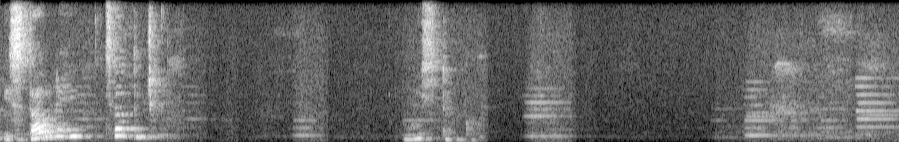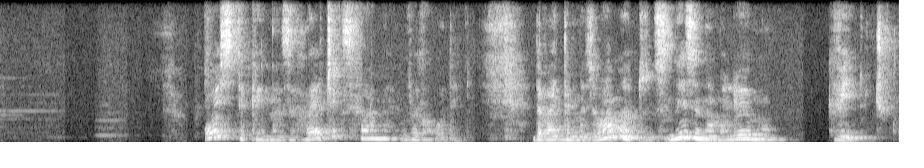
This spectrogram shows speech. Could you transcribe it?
і ставлю її цяточку. Ось таку. Ось такий у нас глечик з вами виходить. Давайте ми з вами тут знизу намалюємо квіточку.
